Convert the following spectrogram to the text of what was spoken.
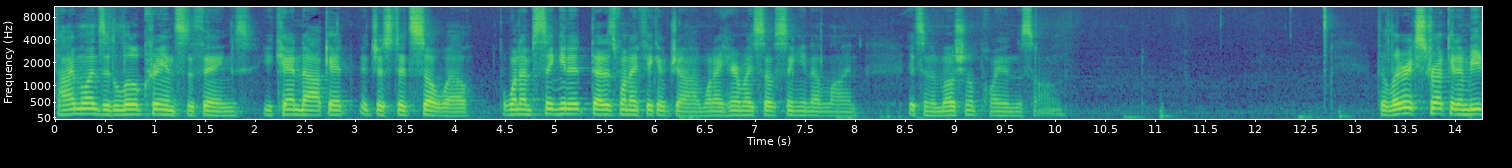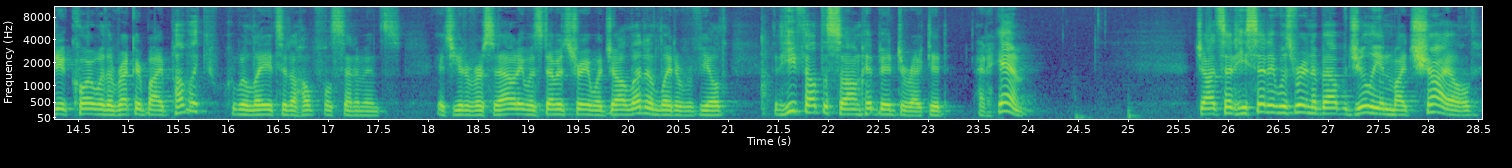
Time lends a little credence to things. You can't knock it, it just did so well. But when I'm singing it, that is when I think of John, when I hear myself singing that line. It's an emotional point in the song. The lyrics struck an immediate chord with a record by public who related to the hopeful sentiments. Its universality was demonstrated when John Lennon later revealed that he felt the song had been directed at him. John said he said it was written about Julian, my child.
